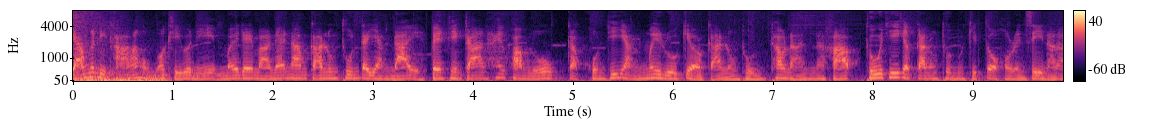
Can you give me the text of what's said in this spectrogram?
ย้ำกันอีกครั้งนะผมว่าคลิปวันนี้ไม่ได้มาแนะนำการลงทุนแต่อย่างใดเป็นเพียงการให้ความรู้กับคนที่ยังไม่รู้เกี่ยวกับการลงทุนเท่านั้นนะครับทุกวิธีกับการลงทุนบนคริปโตเคอเรนซีนั้น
